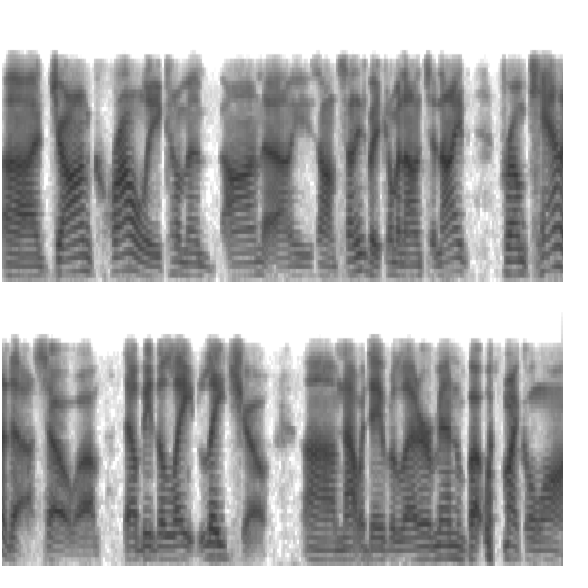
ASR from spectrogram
uh, John Crowley coming on. Uh, he's on Sundays, but he's coming on tonight from Canada. So um, that'll be the late late show. Um, not with David Letterman, but with Michael Long.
